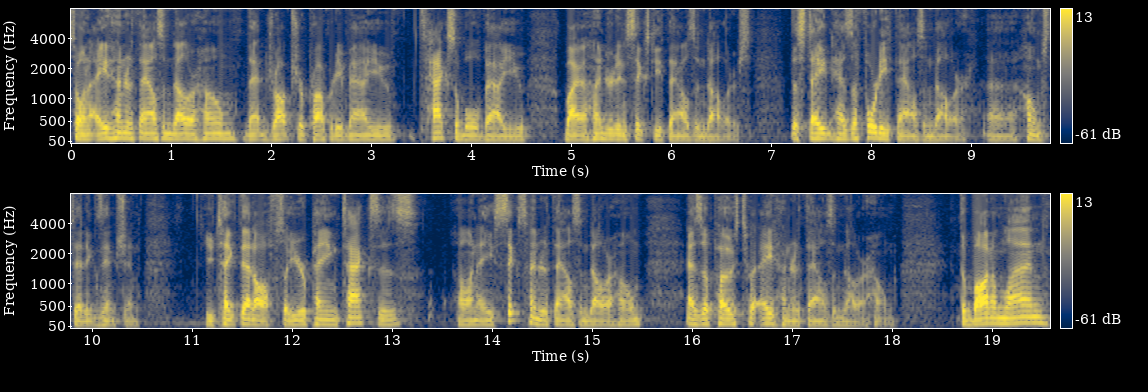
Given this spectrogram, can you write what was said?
So an $800,000 home, that drops your property value, taxable value, by $160,000. The state has a $40,000 uh, homestead exemption. You take that off, so you're paying taxes on a $600,000 home as opposed to an $800,000 home. The bottom line,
